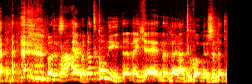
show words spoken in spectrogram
Maar dus, ja, maar dat kon niet, eh, weet je. En eh, nou ja, toen kwam dus dat,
